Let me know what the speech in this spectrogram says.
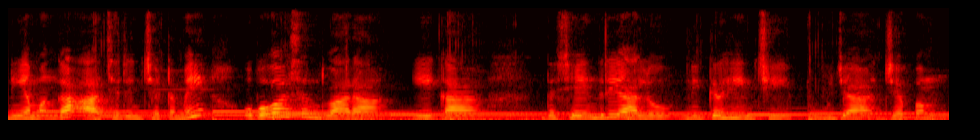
నియమంగా ఆచరించటమే ఉపవాసం ద్వారా ఏకాదశేంద్రియాలు నిగ్రహించి పూజ జపం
